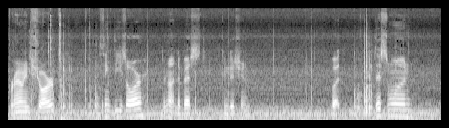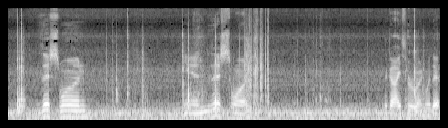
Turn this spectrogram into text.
Brown and Sharpe. I think these are. They're not in the best condition. But this one, this one, and this one, the guy threw in with it.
